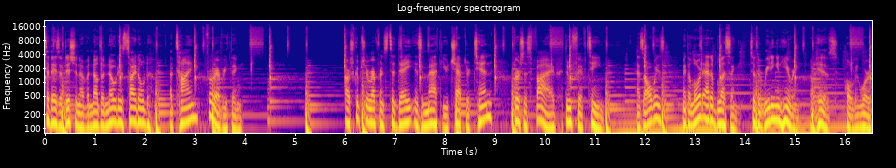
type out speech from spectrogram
Today's edition of Another Note is titled A Time for Everything. Our scripture reference today is Matthew chapter 10, verses 5 through 15. As always, may the Lord add a blessing to the reading and hearing of His holy word.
